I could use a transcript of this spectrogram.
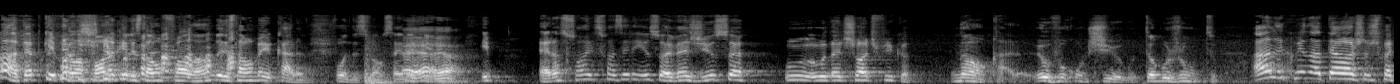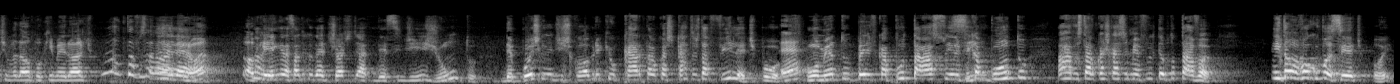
Ah, até porque pela forma que eles estavam falando, eles estavam meio, cara, foda-se, vamos sair daqui. É, é. E era só eles fazerem isso. Ao invés disso, é, o, o Deadshot fica, não, cara, eu vou contigo, tamo junto. A Harley Quinn até eu acho a justificativa dela um pouquinho melhor, tipo, não, tá fazendo nada É. melhor. Não, Ok. e é engraçado que o Deadshot decide ir junto depois que ele descobre que o cara tava com as cartas da filha. Tipo, É? um momento pra ele ficar putaço e ele Sim. fica puto. Ah, você tava com as cartas da minha filha o tempo todo? Tava. Então eu vou com você. Tipo, oi?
